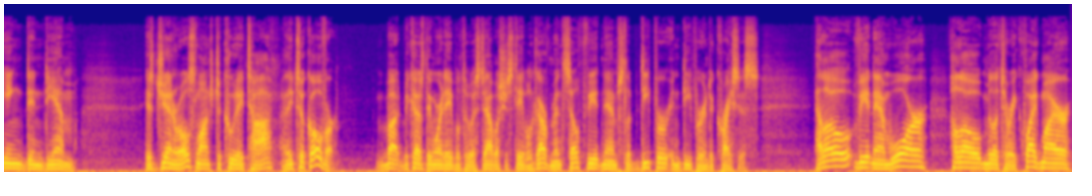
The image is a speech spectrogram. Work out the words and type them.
Nguyen Dinh Diem. His generals launched a coup d'etat and they took over. But because they weren't able to establish a stable government, South Vietnam slipped deeper and deeper into crisis. Hello, Vietnam War. Hello, military quagmire.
